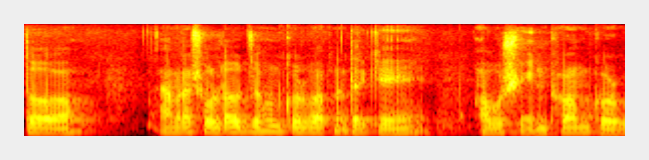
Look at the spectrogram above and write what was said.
তো আমরা সোল্ড আউট যখন করব, আপনাদেরকে অবশ্যই ইনফর্ম করব।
